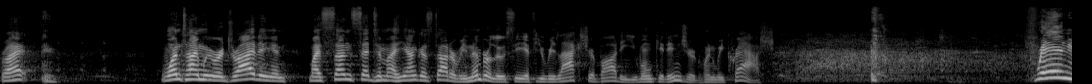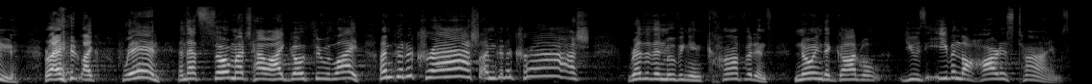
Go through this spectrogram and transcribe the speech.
right? One time we were driving, and my son said to my youngest daughter, Remember, Lucy, if you relax your body, you won't get injured when we crash. when, right? Like, when? And that's so much how I go through life. I'm going to crash. I'm going to crash. Rather than moving in confidence, knowing that God will use even the hardest times.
